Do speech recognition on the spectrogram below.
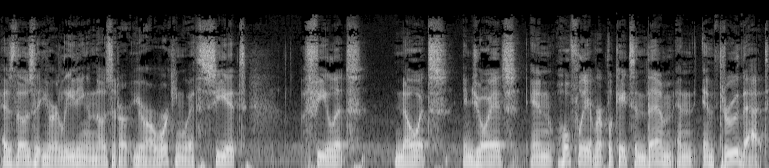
as those that you are leading and those that are, you are working with see it, feel it, know it, enjoy it, and hopefully it replicates in them. And, and through that,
